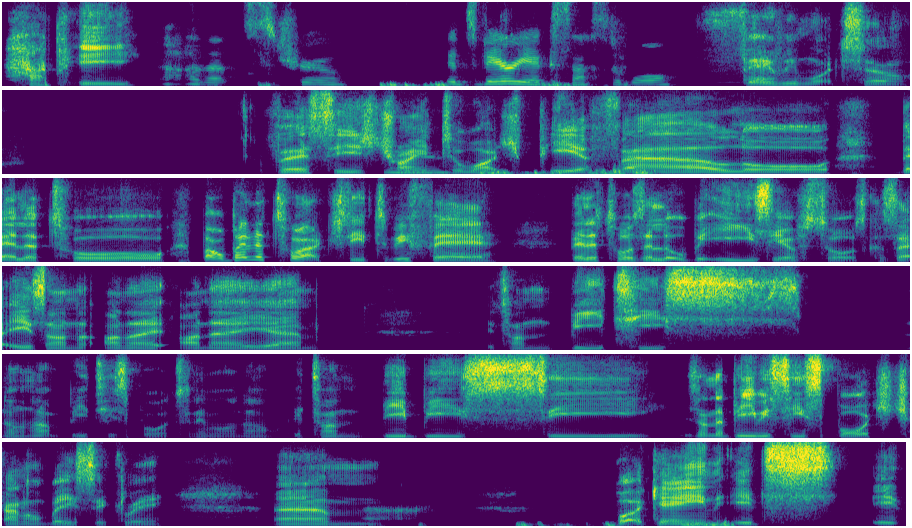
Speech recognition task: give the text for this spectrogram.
happy. Oh, that's true. It's very accessible. Very much so. Versus trying Yeah. to watch PFL or Bellator. Well, Bellator actually, to be fair, Bellator is a little bit easier of sorts because that is on on a on a um, it's on BT. No, not BT Sports anymore. No, it's on BBC. It's on the BBC Sports channel basically. Um, but again, it's it.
